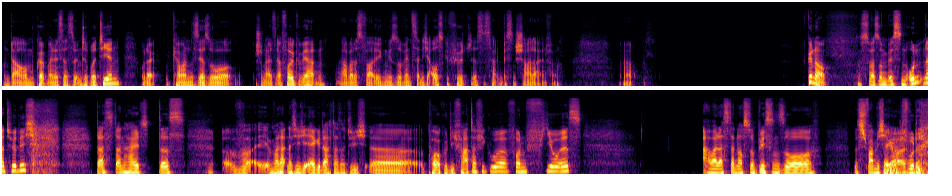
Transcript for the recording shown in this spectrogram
Und darum könnte man es ja so interpretieren. Oder kann man es ja so schon als Erfolg werten. Aber das war irgendwie so, wenn es dann nicht ausgeführt ist, ist halt ein bisschen schade einfach. Ja. Genau. Das war so ein bisschen und natürlich, dass dann halt das, äh, man hat natürlich eher gedacht, dass natürlich äh, Porco die Vaterfigur von Fio ist aber dass dann noch so ein bisschen so das schwammiger ja, gemacht wurde.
